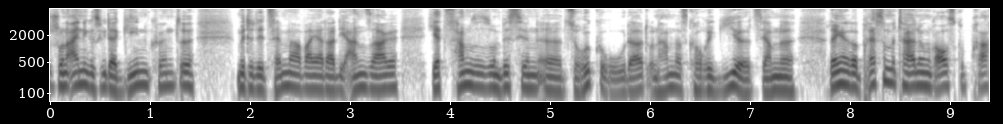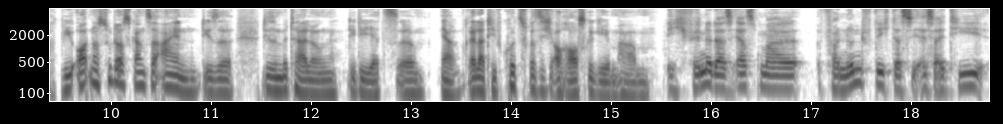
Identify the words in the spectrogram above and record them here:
schon einiges wieder gehen könnte. Mitte Dezember war ja da die Ansage. Jetzt haben sie so ein bisschen äh, zurückgerudert und haben das korrigiert. Sie haben eine längere Pressemitteilung rausgebracht. Wie ordnest du das Ganze ein, diese, diese Mitteilung, die die jetzt äh, ja, relativ kurzfristig auch rausgegeben haben? Ich finde das erstmal vernünftig, dass die SIT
